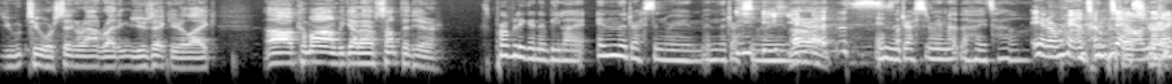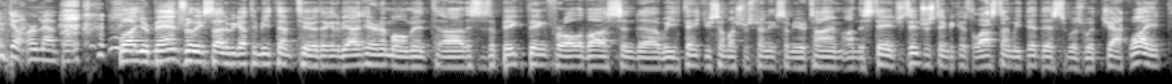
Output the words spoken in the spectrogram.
you two were sitting around writing music and you're like, oh, come on, we got to have something here? It's probably going to be like in the dressing room, in the dressing room, All right. in the dressing room at the hotel. in a random town that I don't remember. Well, your band's really excited. We got to meet them too. They're going to be out here in a moment. Uh, this is a big thing for all of us, and uh, we thank you so much for spending some of your time on the stage. It's interesting because the last time we did this was with Jack White,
